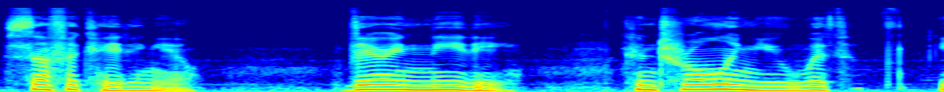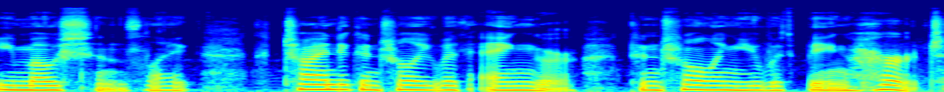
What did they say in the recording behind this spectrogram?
suffocating you, very needy, controlling you with emotions like trying to control you with anger, controlling you with being hurt,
